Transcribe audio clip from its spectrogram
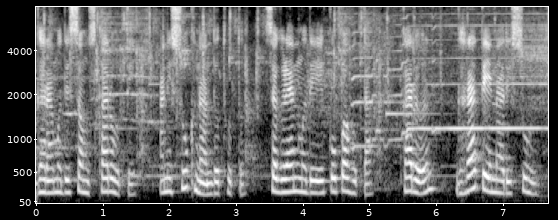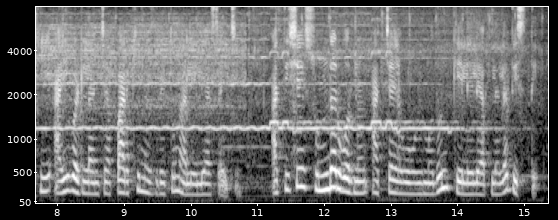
घरामध्ये संस्कार होते आणि सुख नांदत होतं. सगळ्यांमध्ये एकोपा होता कारण घरात येणारी सून ही आईवडिलांच्या पारखी नजरेतून आलेली असायची. अतिशय सुंदर वर्णन आजच्या या ओवीमधून केलेले आपल्याला दिसते.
